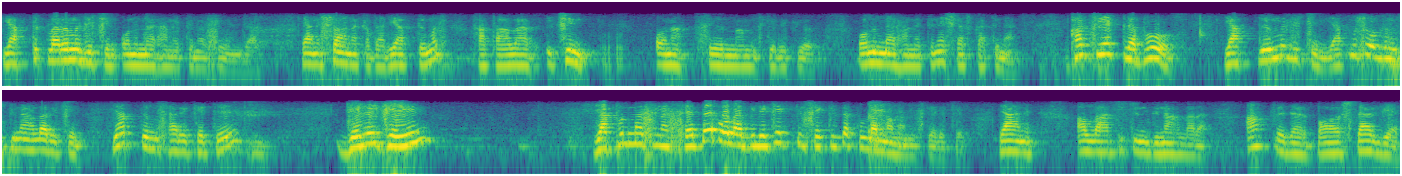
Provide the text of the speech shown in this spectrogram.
Yaptıklarımız için onun merhametine sığınacağız. Yani şu ana kadar yaptığımız hatalar için ona sığınmamız gerekiyor. Onun merhametine, şefkatine. Katiyetle bu yaptığımız için, yapmış olduğumuz günahlar için yaptığımız hareketi geleceğin yapılmasına sebep olabilecek bir şekilde kullanmamamız gerekir. Yani Allah bütün günahlara affeder, bağışlar diye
